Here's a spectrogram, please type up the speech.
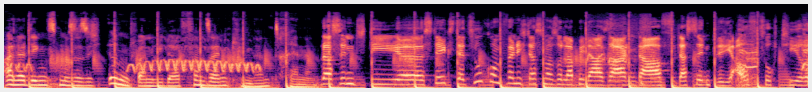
Allerdings muss er sich irgendwann wieder von seinen Kindern trennen. Das sind die äh, Steaks der Zukunft, wenn ich das mal so lapidar sagen darf. Das sind die Aufzuchttiere,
